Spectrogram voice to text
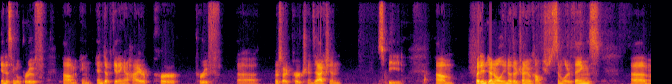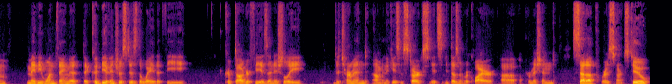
in a single proof um, and end up getting a higher per proof uh, or sorry per transaction speed. Um, but in general, you know, they're trying to accomplish similar things. Um, maybe one thing that that could be of interest is the way that the cryptography is initially determined. Um, in the case of Starks, it's it doesn't require uh, a permissioned setup, whereas Snarks do.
